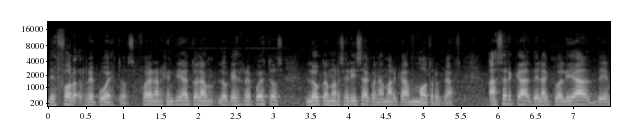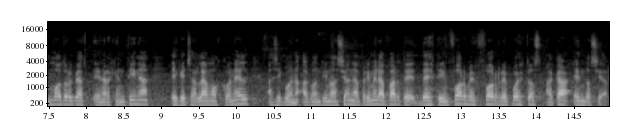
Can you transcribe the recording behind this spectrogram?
de Ford Repuestos. Ford en Argentina todo lo que es repuestos lo comercializa con la marca Motorcraft. Acerca de la actualidad de Motorcraft en Argentina es que charlamos con él, así que bueno, a continuación la primera parte de este informe Ford Repuestos acá en Dossier.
